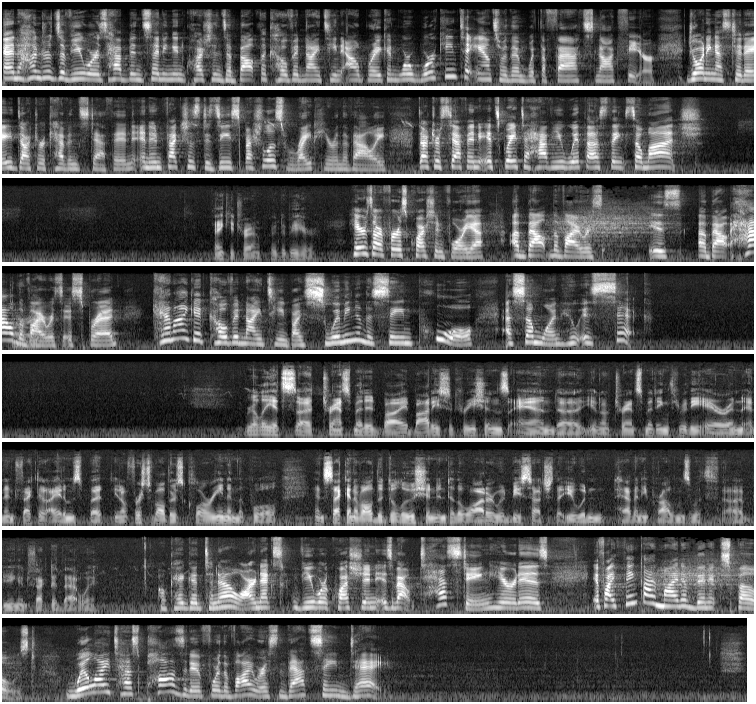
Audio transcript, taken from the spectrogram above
And hundreds of viewers have been sending in questions about the COVID 19 outbreak, and we're working to answer them with the facts, not fear. Joining us today, Dr. Kevin Steffen, an infectious disease specialist right here in the Valley. Dr. Steffen, it's great to have you with us. Thanks so much. Thank you, Tram. Good to be here. Here's our first question for you about the virus is about how All the right. virus is spread. Can I get COVID 19 by swimming in the same pool as someone who is sick? Really, it's uh, transmitted by body secretions and, uh, you know, transmitting through the air and, and infected items. But, you know, first of all, there's chlorine in the pool. And second of all, the dilution into the water would be such that you wouldn't have any problems with uh, being infected that way. Okay, good to know. Our next viewer question is about testing. Here it is. If I think I might have been exposed, will I test positive for the virus that same day?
